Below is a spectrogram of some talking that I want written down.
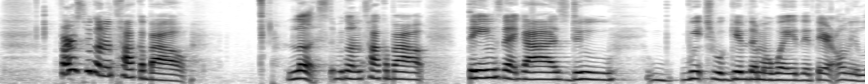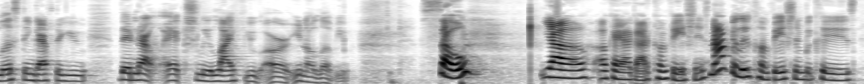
First, we're gonna talk about lust. We're gonna talk about things that guys do which will give them away that they're only lusting after you they're not actually like you or you know love you so y'all okay i got a confession it's not really a confession because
